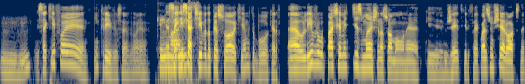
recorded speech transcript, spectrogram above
Uhum. Isso aqui foi incrível. Sabe? Essa mais? iniciativa do pessoal aqui é muito boa, cara. É, o livro praticamente desmancha na sua mão, né? Porque o jeito que ele foi é quase um xerox, né?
